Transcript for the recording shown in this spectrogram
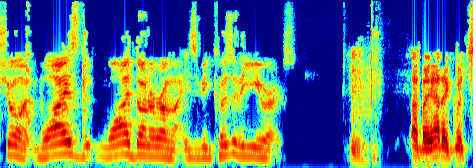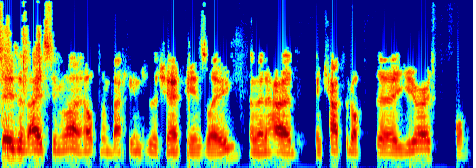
Sean, why is the, why Donnarumma? Is it because of the Euros? No, but he had a good season at AC Milan, helped them back into the Champions League, and then had and capped it off the Euros performance.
